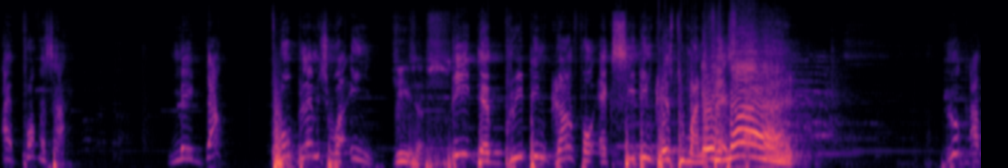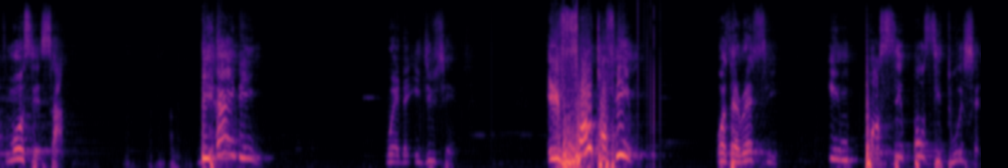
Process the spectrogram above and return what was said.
I prophesy. May that problems you are in Jesus. be the breeding ground for exceeding grace to manifest. Amen. Look at Moses, sir. Behind him were the Egyptians. In front of him was the Red Sea. Impossible situation.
